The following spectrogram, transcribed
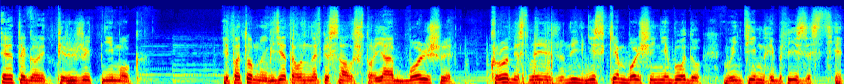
это, говорит, пережить не мог. И потом ну, где-то он написал, что я больше кроме своей жены, ни с кем больше не буду в интимной близости.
